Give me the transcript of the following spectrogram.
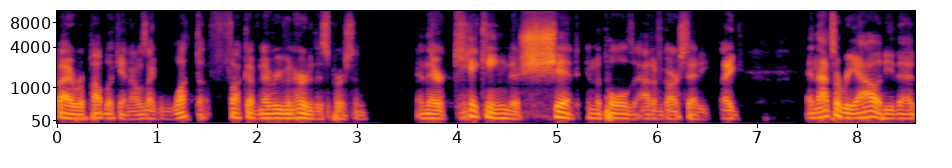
by a Republican. I was like, what the fuck? I've never even heard of this person. And they're kicking the shit in the polls out of Garcetti. Like, and that's a reality that,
